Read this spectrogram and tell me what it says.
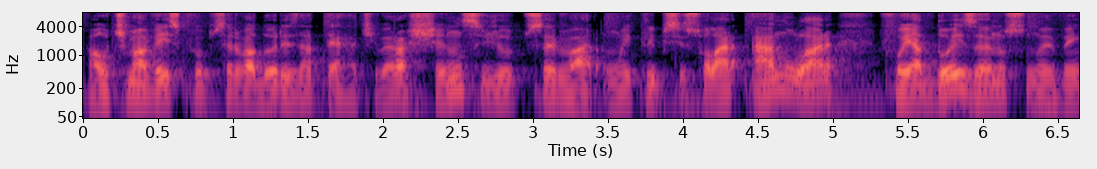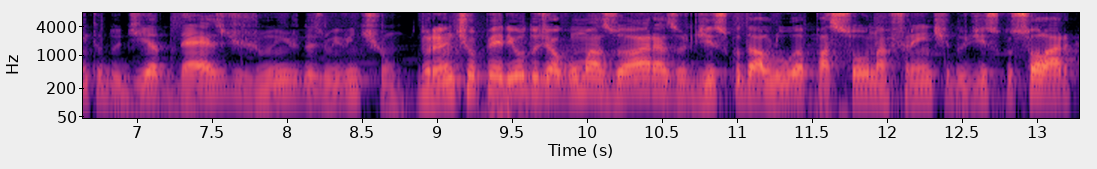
A última vez que observadores da Terra tiveram a chance de observar um eclipse solar anular foi há dois anos, no evento do dia 10 de junho de 2021. Durante o período de algumas horas, o disco da Lua passou na frente do disco solar,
